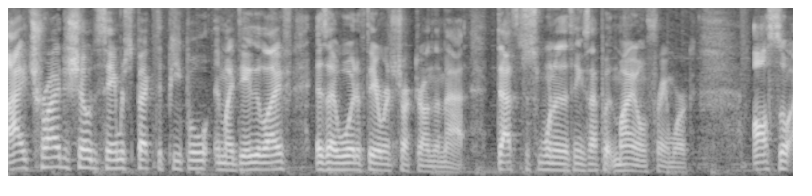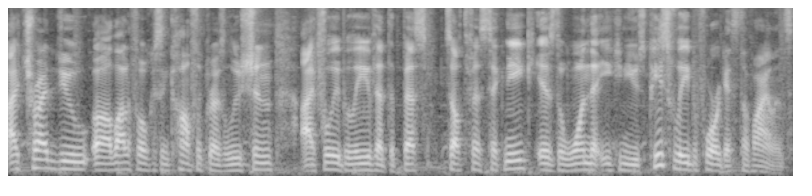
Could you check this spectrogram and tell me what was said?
I try to show the same respect to people in my daily life as I would if they were instructor on the mat. That's just one of the things I put in my own framework. Also, I try to do uh, a lot of focus in conflict resolution. I fully believe that the best self-defense technique is the one that you can use peacefully before it gets to violence.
